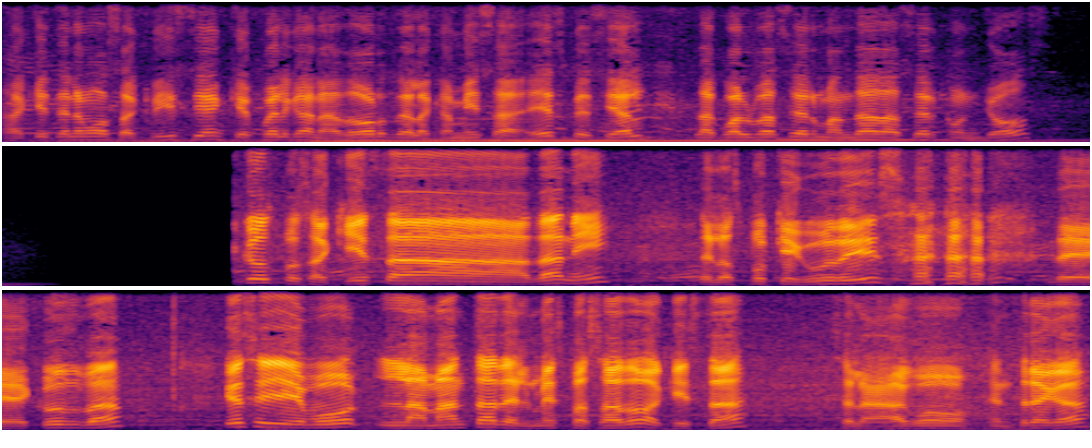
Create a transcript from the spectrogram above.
aquí tenemos a Cristian, que fue el ganador de la camisa especial, la cual va a ser mandada a hacer con Joss. Chicos, pues aquí está Dani, de los Poke Goodies, de Kuzba, que se llevó la manta del mes pasado, aquí está, se la hago entrega.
